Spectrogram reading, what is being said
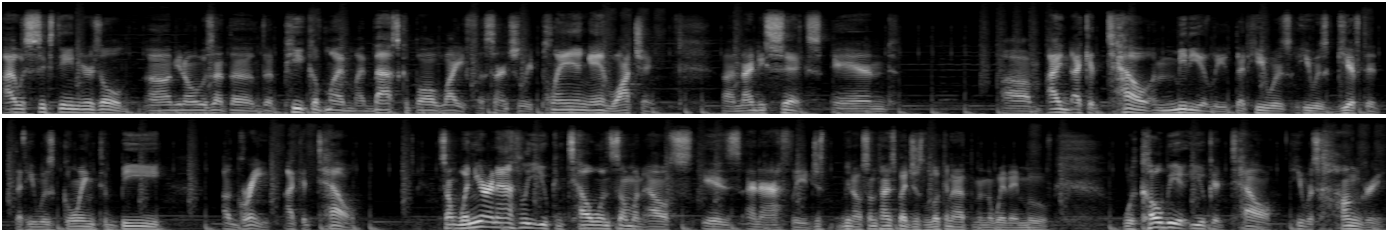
I was 16 years old. Um, you know, it was at the the peak of my my basketball life, essentially playing and watching uh, 96 and um, I, I could tell immediately that he was he was gifted that he was going to be a great i could tell. So when you're an athlete you can tell when someone else is an athlete just you know sometimes by just looking at them and the way they move with kobe you could tell he was hungry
